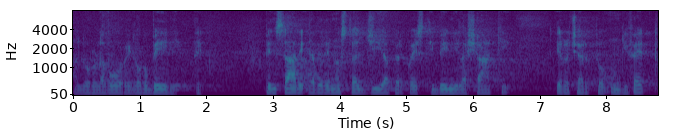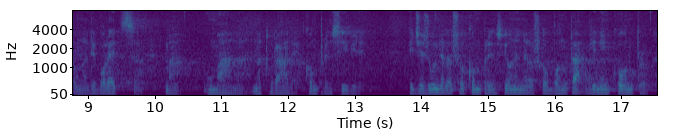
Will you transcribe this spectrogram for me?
al loro lavoro, ai loro beni. Ecco. Pensare e avere nostalgia per questi beni lasciati era certo un difetto, una debolezza, ma umana, naturale, comprensibile. E Gesù nella sua comprensione, nella sua bontà, viene incontro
